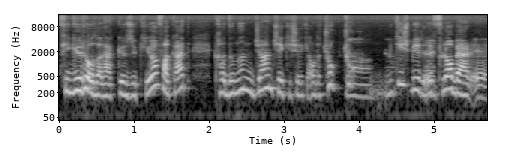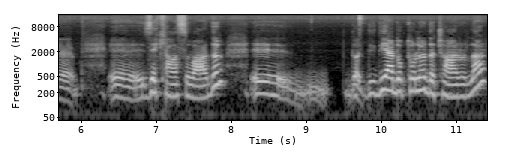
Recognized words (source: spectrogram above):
figürü olarak gözüküyor. Fakat kadının can çekişirken orada çok çok ya, müthiş bir evet. Flaubert e, e, zekası vardır. E, diğer doktorları da çağırırlar.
